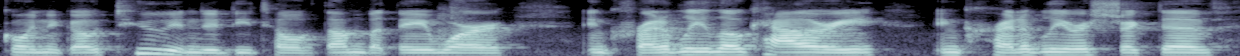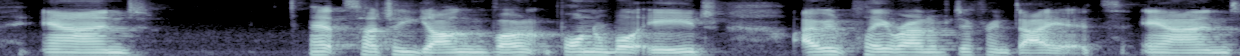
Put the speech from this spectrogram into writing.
going to go too into detail of them, but they were incredibly low calorie incredibly restrictive. And at such a young, vulnerable age, I would play around with different diets. And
